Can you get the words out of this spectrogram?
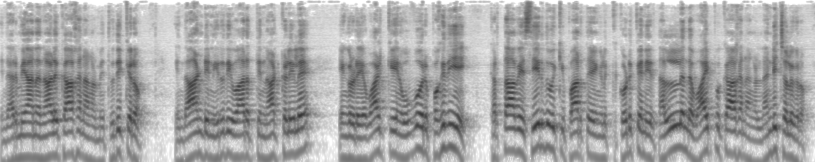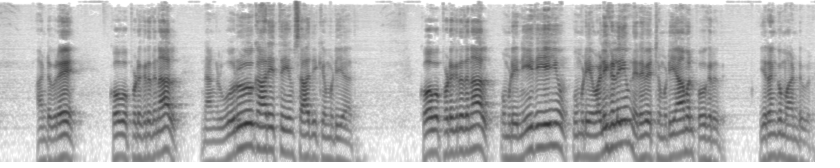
இந்த அருமையான நாளுக்காக நாங்கள் மே துதிக்கிறோம். இந்த ஆண்டின் இறுதி வாரத்தின் நாட்களிலே எங்களுடைய வாழ்க்கையின் ஒவ்வொரு பகுதியை கர்த்தாவை சீர்தூக்கி பார்த்து எங்களுக்கு கொடுக்க நீர் நல்ல இந்த வாய்ப்புக்காக நாங்கள் நன்றி சொல்கிறோம் ஆண்டவரே கோபப்படுகிறதுனால் நாங்கள் ஒரு காரியத்தையும் சாதிக்க முடியாது. கோபப்படுகிறதுனால் உம்முடைய நீதியையும் உம்முடைய வழிகளையும் நிறைவேற்ற முடியாமல் போகிறது. இறங்கும் ஆண்டவர்.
